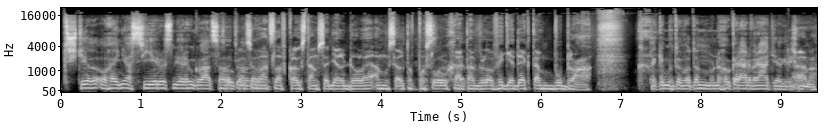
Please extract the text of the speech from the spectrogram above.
třtil oheň a síru směrem k Václavu Klausu. Václav Klaus tam seděl dole a musel to poslouchat a bylo vidět, jak tam bublá. Taky mu to potom mnohokrát vrátil, když ano.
